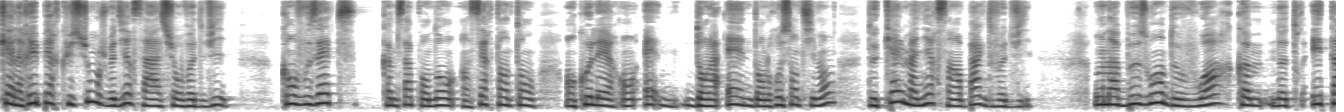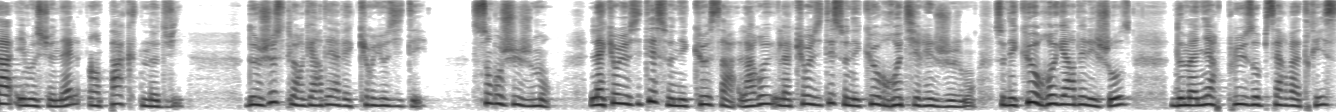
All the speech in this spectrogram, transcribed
quelles répercussions, je veux dire, ça a sur votre vie? Quand vous êtes comme ça pendant un certain temps en colère, en dans la haine, dans le ressentiment, de quelle manière ça impacte votre vie? On a besoin de voir comme notre état émotionnel impacte notre vie, de juste le regarder avec curiosité, sans jugement. La curiosité, ce n'est que ça. La, curiosité, ce n'est que retirer le jugement. Ce n'est que regarder les choses de manière plus observatrice,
